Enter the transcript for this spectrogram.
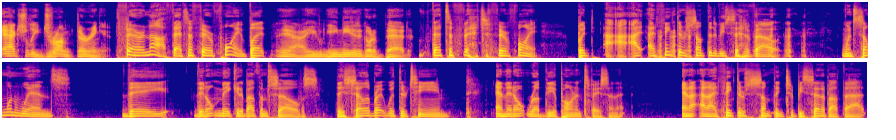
actually drunk during it. Fair enough. That's a fair point, but Yeah, he, he needed to go to bed. That's a that's a fair point, but I, I I think there's something to be said about when someone wins, they they don't make it about themselves. They celebrate with their team, and they don't rub the opponent's face in it. And I, and I think there's something to be said about that.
